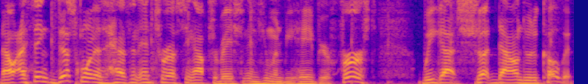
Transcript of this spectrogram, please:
Now, I think this one is, has an interesting observation in human behavior. First, we got shut down due to COVID.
